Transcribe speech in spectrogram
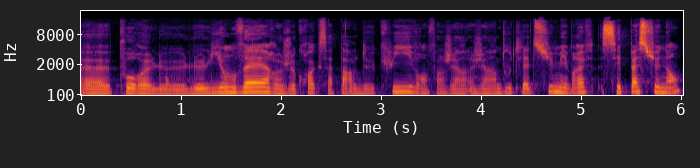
Euh, pour le, le lion vert, je crois que ça parle de cuivre. Enfin, j'ai un, doute là-dessus, mais bref, c'est passionnant.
